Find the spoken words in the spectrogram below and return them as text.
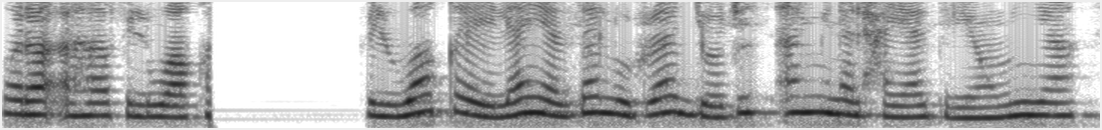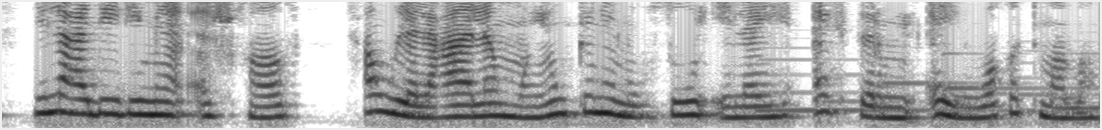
وراءها في الواقع. في الواقع لا يزال الراديو جزءا من الحياة اليومية للعديد من الأشخاص حول العالم ويمكن الوصول إليه أكثر من أي وقت مضى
